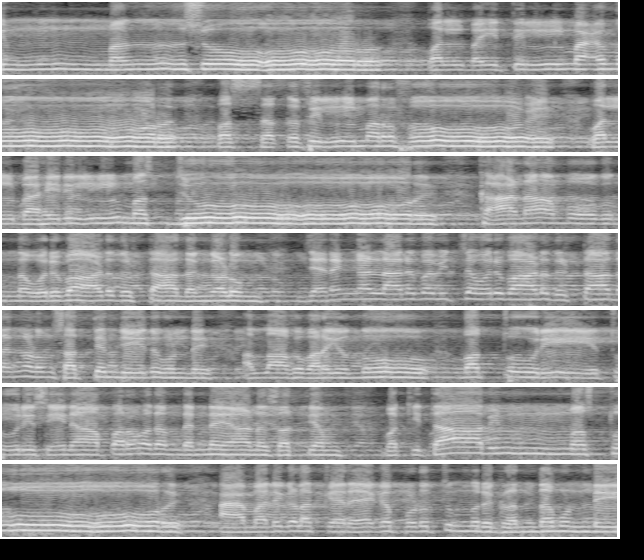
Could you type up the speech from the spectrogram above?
منشور والبيت المعمور والسقف المرفوع والبحر المسجور കാണാൻ പോകുന്ന ഒരുപാട് ദൃഷ്ടാന്തങ്ങളും ജനങ്ങൾ അനുഭവിച്ച ഒരുപാട് ദൃഷ്ടാന്തങ്ങളും സത്യം ചെയ്തുകൊണ്ട് അള്ളാഹു പറയുന്നു വത്തൂരി തൂരി സീനാ പർവ്വതം തന്നെയാണ് സത്യം വക്കിതാബിൻ മസ്തൂർ അമലുകളൊക്കെ രേഖപ്പെടുത്തുന്നൊരു ഗ്രന്ഥമുണ്ട്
